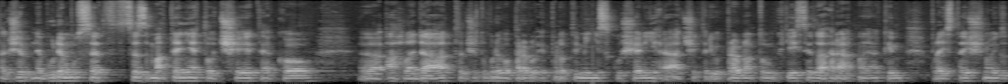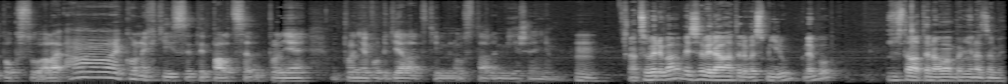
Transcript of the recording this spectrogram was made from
Takže nebude muset se zmateně točit jako a hledat, takže to bude opravdu i pro ty méně zkušený hráči, kteří opravdu na tom chtějí si zahrát na nějakém PlayStationu, Xboxu, ale a, jako nechtějí si ty palce úplně, úplně oddělat tím neustálým mířením. Hmm. A co vy dva? Vy se vydáváte do vesmíru? Nebo zůstáváte nohama pevně na zemi?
